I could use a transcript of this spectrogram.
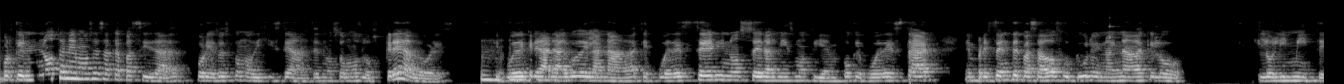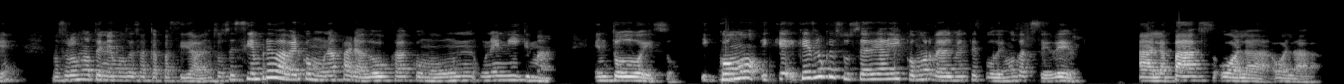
porque no tenemos esa capacidad, por eso es como dijiste antes, no somos los creadores, que puede crear algo de la nada, que puede ser y no ser al mismo tiempo, que puede estar en presente, pasado, futuro y no hay nada que lo, lo limite. Nosotros no tenemos esa capacidad. Entonces siempre va a haber como una paradoja, como un, un enigma en todo eso. ¿Y, cómo, y qué, qué, es lo que sucede ahí? ¿Cómo realmente podemos acceder a la paz o a la, o a la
